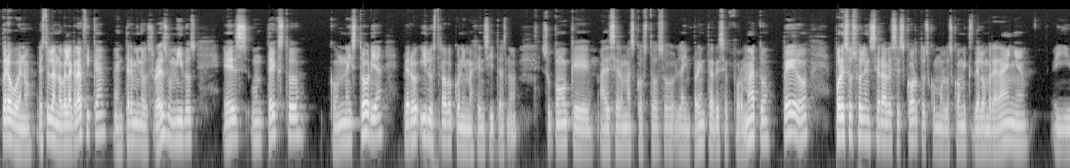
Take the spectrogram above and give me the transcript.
Pero bueno, esto es la novela gráfica, en términos resumidos, es un texto con una historia, pero ilustrado con imagencitas, ¿no? Supongo que ha de ser más costoso la imprenta de ese formato, pero por eso suelen ser a veces cortos como los cómics del hombre araña y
